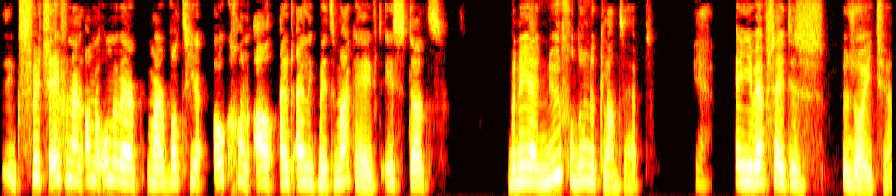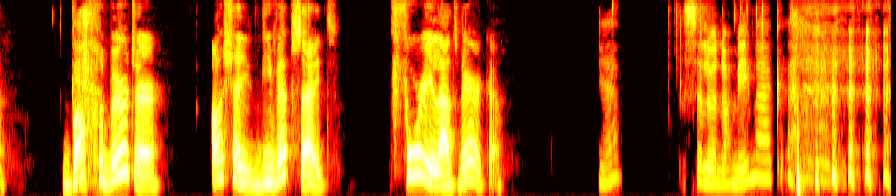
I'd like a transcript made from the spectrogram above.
Ik switch even naar een ander onderwerp. Maar wat hier ook gewoon al, uiteindelijk mee te maken heeft, is dat wanneer jij nu voldoende klanten hebt. Ja. En je website is een zooitje. Wat Ja. gebeurt er als jij die website voor je laat werken? Zullen we nog meemaken?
